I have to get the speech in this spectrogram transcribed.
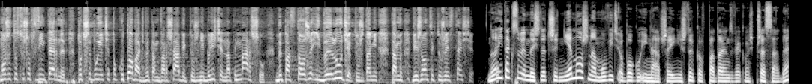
Może to słyszę przez internet. Potrzebujecie pokutować, wy tam w Warszawie, którzy nie byliście na tym marszu. Wy pastorzy i wy ludzie, którzy tam, tam wierzący, którzy jesteście. No i tak sobie myślę, czy nie można mówić o Bogu inaczej, niż tylko wpadając w jakąś przesadę.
